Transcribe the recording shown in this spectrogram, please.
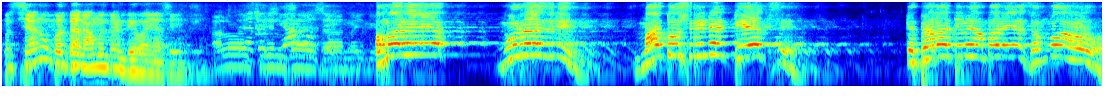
પણ શેનું પ્રધાન આમંત્રણ દેવાયા છે? અમારે મૂળરાજની માતુશ્રીને ટેક છે કે પેલા તમે અમારે જમવા આવો.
